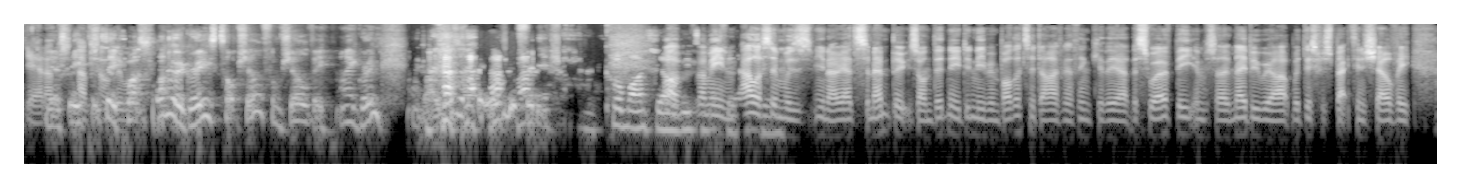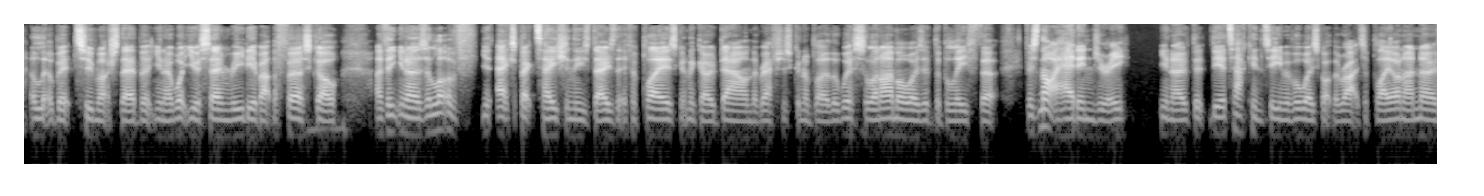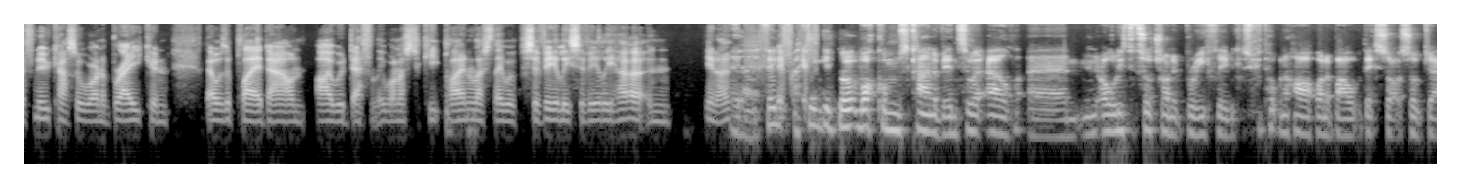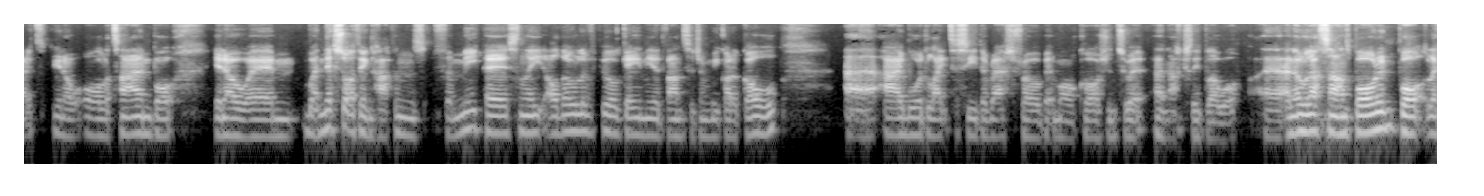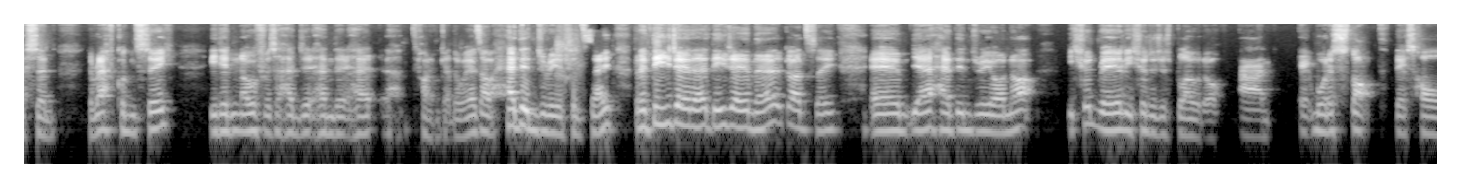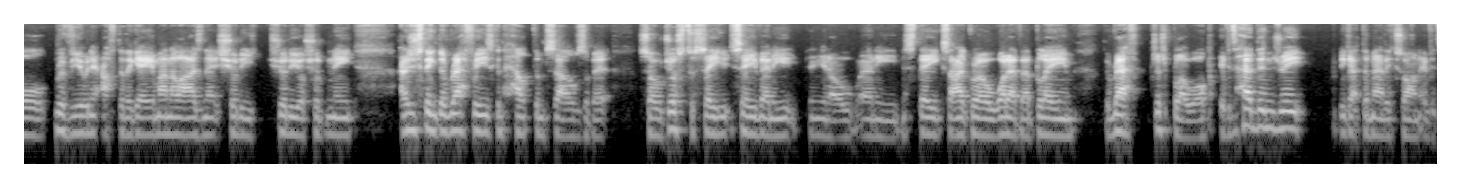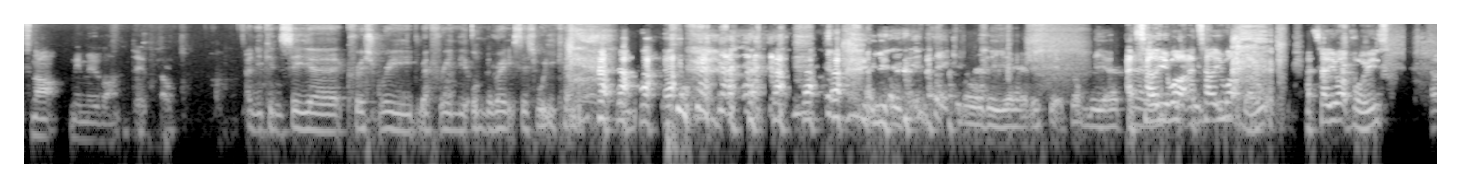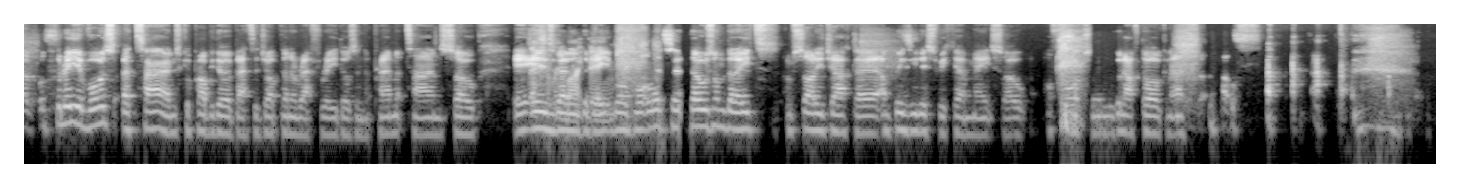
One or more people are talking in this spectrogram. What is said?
Yeah, it Yeah, see, absolutely see, was. Planner agrees. Top shelf from Shelvey. I agree. It was a- it was a good finish. Come on, Well, Shelvey. I mean, Alisson was, you know, he had cement boots on, didn't he? Didn't even bother to dive. I think the uh, the swerve beat him. So maybe we are we're disrespecting Shelvey a little bit too much there. But you know what you were saying, Reedy, about the first goal. I think you know there's a lot of expectation these days that if a player is going to go down, the ref's just going to blow the whistle. And I'm always of the belief that if it's not a head injury. You know, the, the attacking team have always got the right to play on. I know if Newcastle were on a break and there was a player down, I would definitely want us to keep playing unless they were severely, severely hurt. And, you know, Yeah, I think If- I if- think it, what comes kind of into it, El, um, only to touch on it briefly because we don't want to harp on about this sort of subject, you know, all the time. But you know, um, when this sort of thing happens, for me personally, although Liverpool gained the advantage and we got a goal, uh, I would like to see the rest throw a bit more caution to it and actually blow up. Uh, I know that sounds boring, but listen, the ref couldn't see. He didn't know if it was a head, head, head can't even get the words out, head injury, I should say. But a DJ there, DJ in there, God see, um, yeah, head injury or not. He should really should have just blown up, and it would have stopped this whole reviewing it after the game, analysing it. Should he, should he, or shouldn't he? And I just think the referees can help themselves a bit. So just to save save any you know any mistakes, aggro, whatever, blame the ref. Just blow up. If it's head injury, we get the medics on. If it's not, we move on. There we go. And you can see uh, Chris Reed refereeing the under eights this weekend. You- taking, taking the, uh, the shit from the. Uh, I tell you what, I parents. tell you what though, I tell you what, boys, uh, three of us at times could probably do a better job than a referee does in the Prem at times. So it is Definitely very might be. debatable. But listen, those under eights, I'm sorry, Jack, uh, I'm busy this weekend, mate. So unfortunately, we're gonna have to organise something else.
